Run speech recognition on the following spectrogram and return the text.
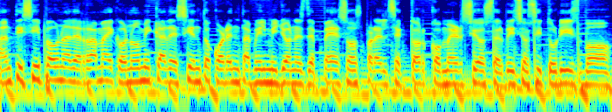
anticipa una derrama económica de 140 mil millones de pesos para el sector comercio, servicios y turismo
